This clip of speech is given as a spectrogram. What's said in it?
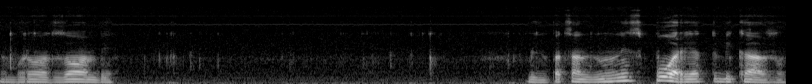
Наоборот, зомбі. Блін, пацан, ну не спор, я тобі кажу.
